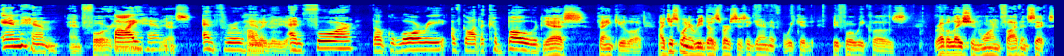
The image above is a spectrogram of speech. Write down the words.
in him and for him. by him Yes. and through him Hallelujah. and for the glory of God, the kabod. Yes. Thank you, Lord. I just want to read those verses again, if we could, before we close. Revelation 1 5 and 6.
